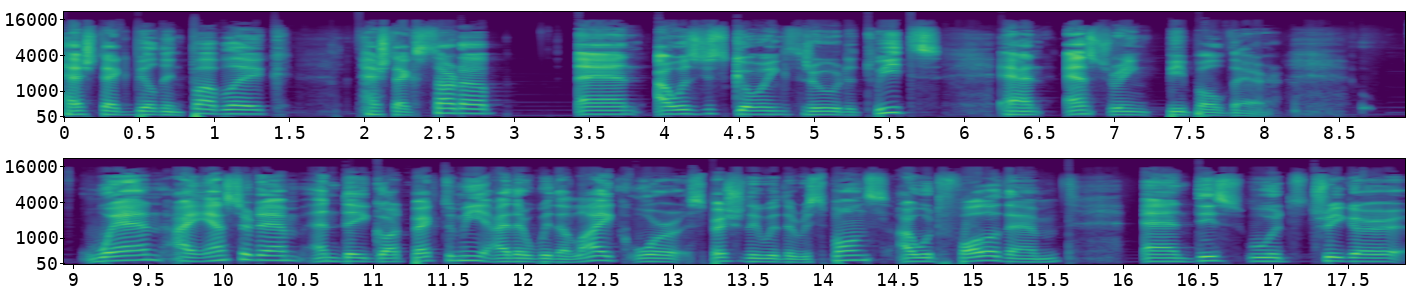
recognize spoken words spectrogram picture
hashtag build in public, hashtag startup. And I was just going through the tweets and answering people there. When I answered them and they got back to me either with a like or especially with a response, I would follow them and this would trigger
